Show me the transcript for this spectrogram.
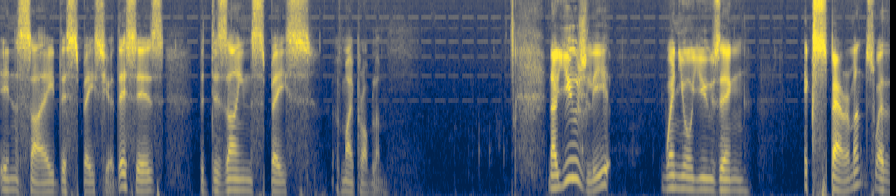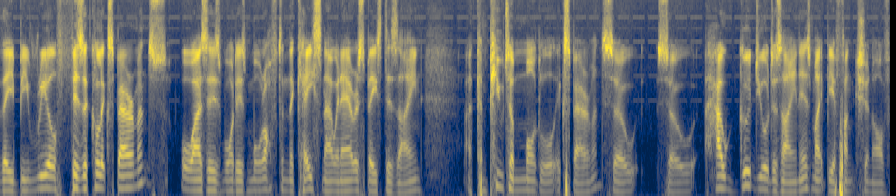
inside this space here. This is the design space of my problem. Now usually when you're using experiments, whether they be real physical experiments or as is what is more often the case now in aerospace design, a computer model experiment. So so how good your design is might be a function of,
